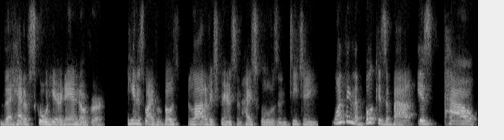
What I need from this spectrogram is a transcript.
the head of school here at Andover. He and his wife were both a lot of experience in high schools and teaching. One thing the book is about is how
